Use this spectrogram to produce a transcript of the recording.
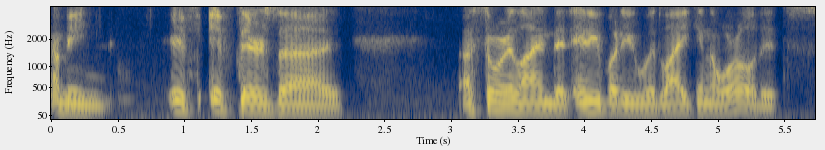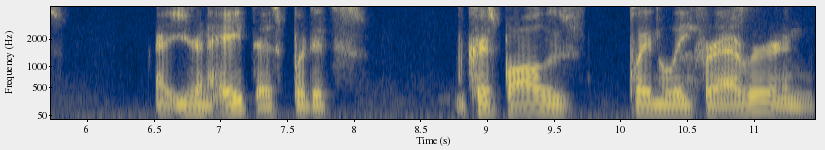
I mean if if there's a a storyline that anybody would like in the world it's uh, you're gonna hate this but it's chris paul who's played in the league forever and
